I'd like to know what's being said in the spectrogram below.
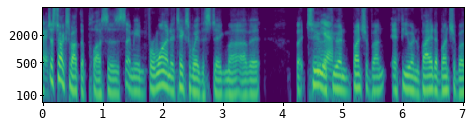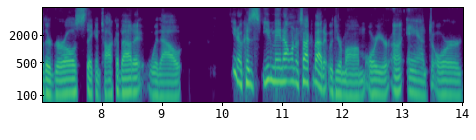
it just talks about the pluses. I mean, for one, it takes away the stigma of it. But two, Yeah. if you a bunch of un- if you invite a bunch of other girls, they can talk about it without, you know, because you may not want to talk about it with your mom or your uh, aunt or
